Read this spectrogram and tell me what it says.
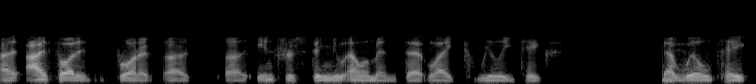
I, I thought it brought a, a, a interesting new element that like really takes, that Yeah. will take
